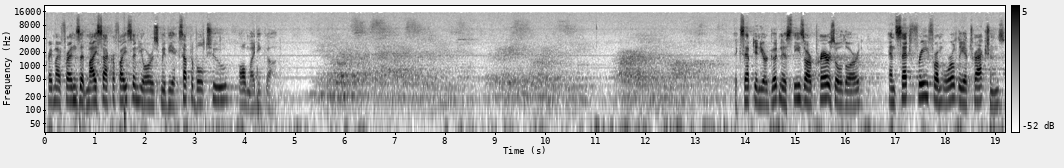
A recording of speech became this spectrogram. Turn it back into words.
Pray, my friends, that my sacrifice and yours may be acceptable to Almighty God. Accept in your goodness these our prayers, O Lord, and set free from worldly attractions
